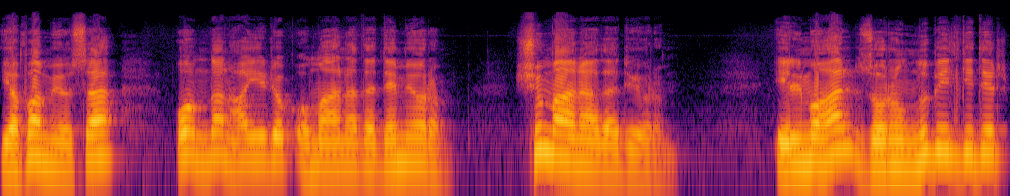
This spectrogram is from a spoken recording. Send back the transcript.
yapamıyorsa ondan hayır yok o manada demiyorum. Şu manada diyorum. İlmuhal zorunlu bilgidir.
